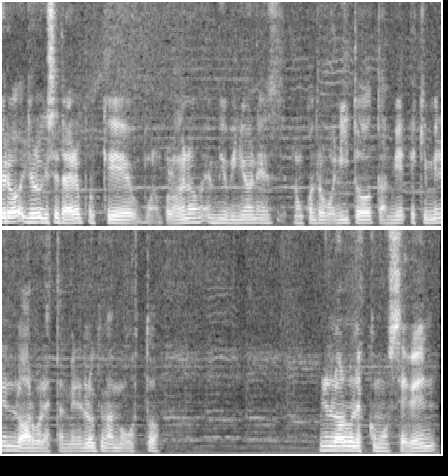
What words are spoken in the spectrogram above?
pero yo lo quise traer porque, bueno, por lo menos en mi opinión es, lo encuentro bonito también. Es que miren los árboles también, es lo que más me gustó. Miren los árboles como se ven.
